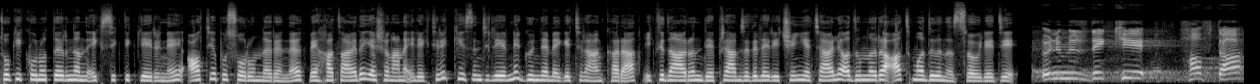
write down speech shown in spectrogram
TOKİ konutlarının eksikliklerini, altyapı sorunlarını ve Hatay'da yaşanan elektrik kesintilerini gündeme getiren Kara, iktidarın depremzedeler için yeterli adımları atmadığını söyledi. Önümüzdeki hafta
